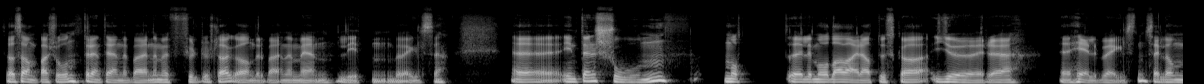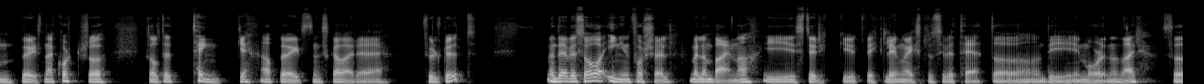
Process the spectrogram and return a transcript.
Så det var samme person trente ene beinet med fullt utslag og andre beinet med en liten bevegelse. Eh, intensjonen måtte, må da være at du skal gjøre eh, hele bevegelsen. Selv om bevegelsen er kort, så skal du alltid tenke at bevegelsen skal være fullt ut. Men det vi så, var ingen forskjell mellom beina i styrkeutvikling og eksplosivitet og de målene der. Så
